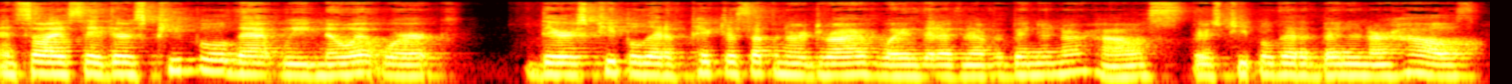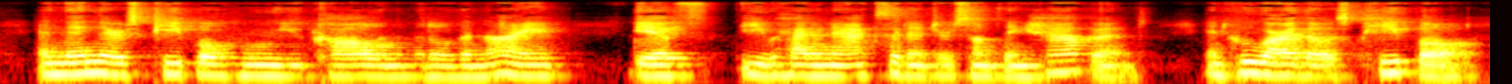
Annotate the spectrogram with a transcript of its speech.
And so I say there's people that we know at work. There's people that have picked us up in our driveway that have never been in our house. There's people that have been in our house and then there's people who you call in the middle of the night if you had an accident or something happened. And who are those people?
